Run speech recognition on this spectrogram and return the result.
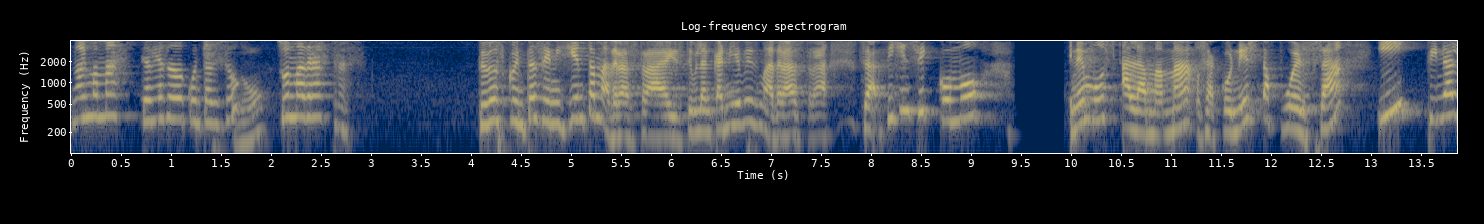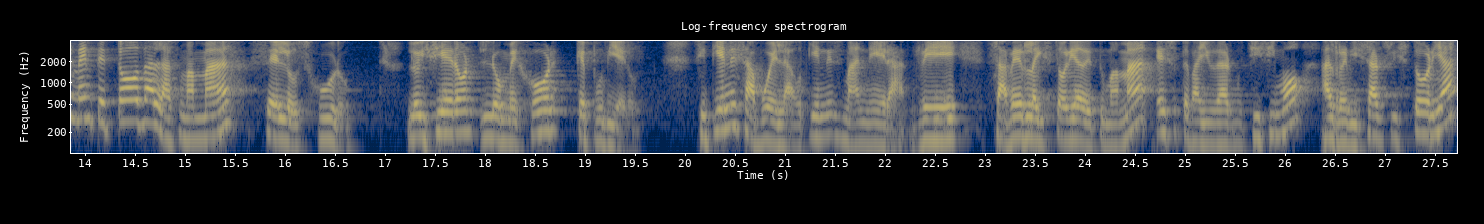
no hay mamás. ¿Te habías dado cuenta de eso? No. Son madrastras. ¿Te das cuenta? Cenicienta madrastra, este, Blancanieves madrastra. O sea, fíjense cómo tenemos a la mamá, o sea, con esta fuerza y finalmente todas las mamás, se los juro, lo hicieron lo mejor que pudieron. Si tienes abuela o tienes manera de saber la historia de tu mamá, eso te va a ayudar muchísimo al revisar su historia,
